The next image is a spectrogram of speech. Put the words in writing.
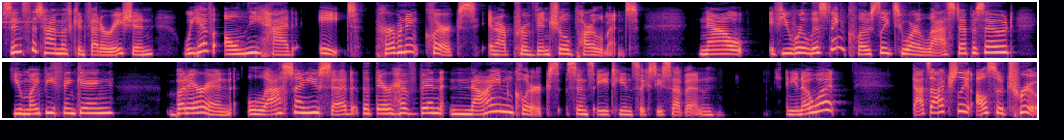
since the time of Confederation, we have only had eight permanent clerks in our provincial parliament. Now, if you were listening closely to our last episode, you might be thinking, but Erin, last time you said that there have been nine clerks since 1867. And you know what? That's actually also true.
